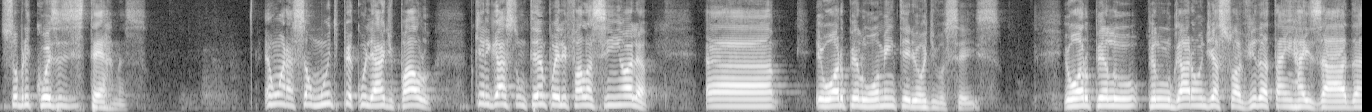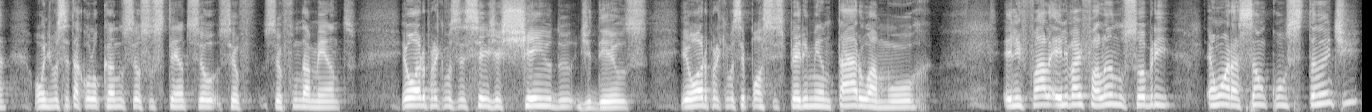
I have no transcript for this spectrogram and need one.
sobre coisas externas. É uma oração muito peculiar de Paulo, porque ele gasta um tempo, ele fala assim: olha, uh, eu oro pelo homem interior de vocês. Eu oro pelo, pelo lugar onde a sua vida está enraizada, onde você está colocando o seu sustento, seu, seu, seu fundamento. Eu oro para que você seja cheio do, de Deus. Eu oro para que você possa experimentar o amor ele, fala, ele vai falando sobre. É uma oração constante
